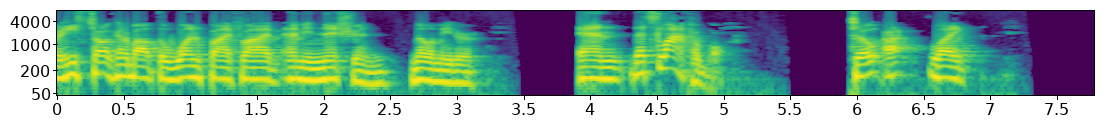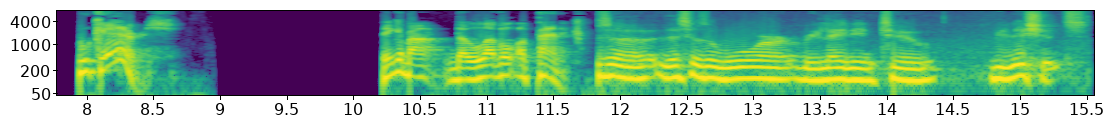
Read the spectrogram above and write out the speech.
So he's talking about the 155 ammunition millimeter, and that's laughable. So, I, like, who cares? Think about the level of panic. This is a, this is a war relating to munitions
